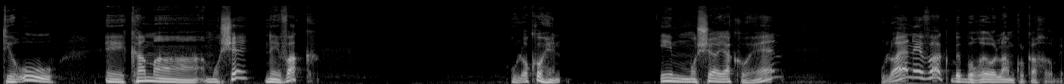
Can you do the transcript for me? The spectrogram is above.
תראו אה, כמה משה נאבק. הוא לא כהן. אם משה היה כהן, הוא לא היה נאבק בבורא עולם כל כך הרבה.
